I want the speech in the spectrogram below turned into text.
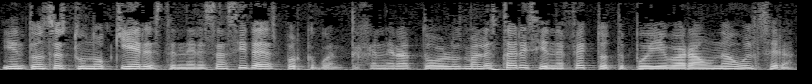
y entonces tú no quieres tener esa acidez porque, bueno, te genera todos los malestares y en efecto te puede llevar a una úlcera.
